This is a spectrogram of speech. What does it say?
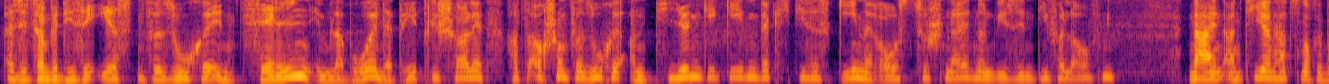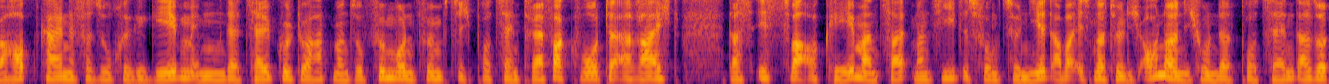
Also jetzt haben wir diese ersten Versuche in Zellen im Labor, in der Petrischale. Hat es auch schon Versuche an Tieren gegeben, wirklich dieses Gen rauszuschneiden und wie sind die verlaufen? Nein, an Tieren hat es noch überhaupt keine Versuche gegeben. In der Zellkultur hat man so 55 Prozent Trefferquote erreicht. Das ist zwar okay, man, man sieht, es funktioniert, aber ist natürlich auch noch nicht 100 Prozent. Also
